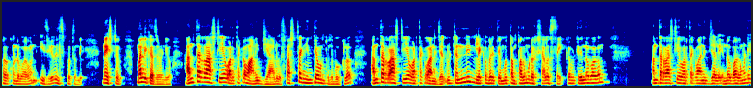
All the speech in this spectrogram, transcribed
పదకొండవ భాగం ఈజీగా తెలిసిపోతుంది. నెక్స్ట్ మళ్ళీ ఇక్కడ చూడండి అంతర్రాష్ట్రీయ వర్తక వాణిజ్యాలు స్పష్టంగా ఇంతే ఉంటుంది బుక్లో. అంతర్రాష్ట్రీయ వర్తక వాణిజ్యాలు వీటన్నిటిని లెక్క పెడితే మొత్తం పదమూడు అక్షరాలు వస్తాయి. కాబట్టి ఎన్నో భాగం? అంతర్రాష్ట్రీయ వర్తక వాణిజ్యాలు ఎన్నో భాగం అండి?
